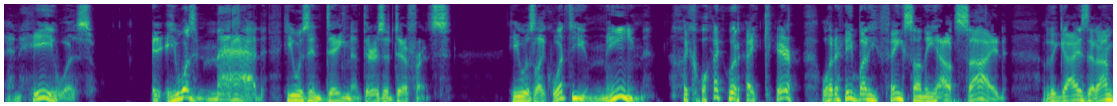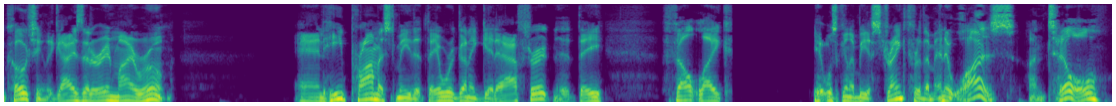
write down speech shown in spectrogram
And he was, he wasn't mad. He was indignant. There's a difference. He was like, what do you mean? Like, why would I care what anybody thinks on the outside of the guys that I'm coaching, the guys that are in my room? And he promised me that they were going to get after it, that they felt like it was going to be a strength for them. And it was until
